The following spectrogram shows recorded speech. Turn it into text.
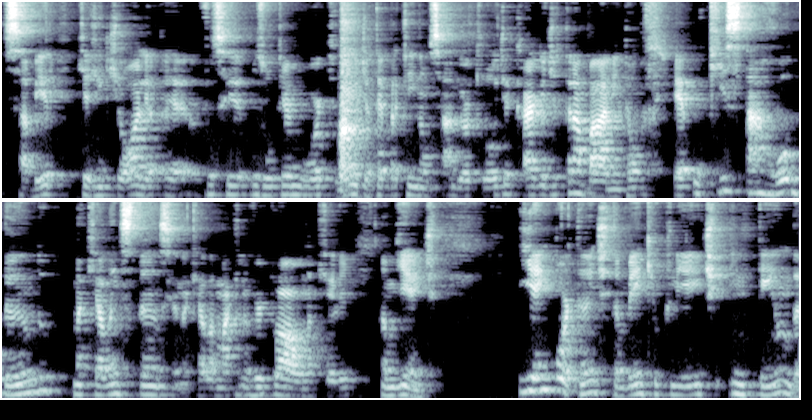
saber que a gente olha, é, você usou o termo workload, até para quem não sabe, workload é carga de trabalho. Então, é o que está rodando naquela instância, naquela máquina virtual, naquele ambiente. E é importante também que o cliente entenda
